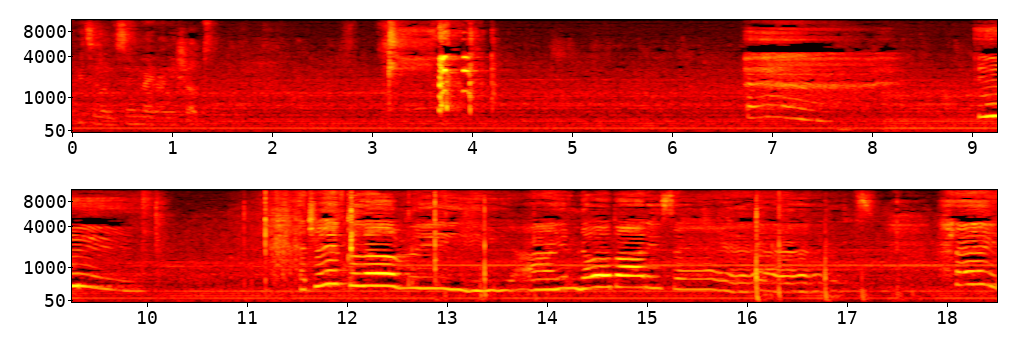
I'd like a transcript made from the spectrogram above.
everything on the same line and it's short. I dream glory. I am nobody's ex. Hey,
